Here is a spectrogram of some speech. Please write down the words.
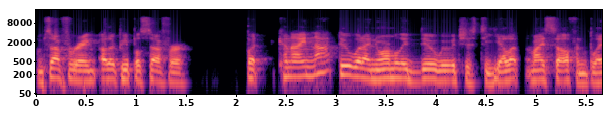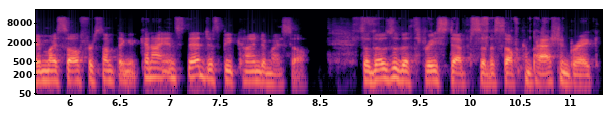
I'm suffering, other people suffer, but can I not do what I normally do, which is to yell at myself and blame myself for something? Can I instead just be kind to myself? So those are the three steps of a self compassion break.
